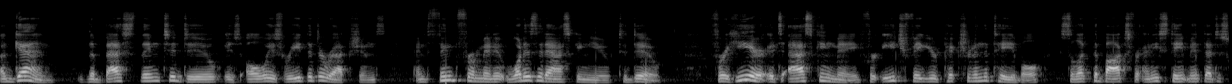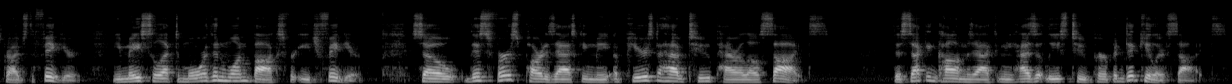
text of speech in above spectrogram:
Again, the best thing to do is always read the directions and think for a minute what is it asking you to do. For here, it's asking me, for each figure pictured in the table, select the box for any statement that describes the figure. You may select more than one box for each figure. So this first part is asking me, appears to have two parallel sides. The second column is asking me, has at least two perpendicular sides.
